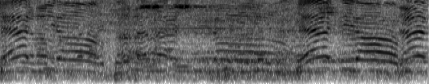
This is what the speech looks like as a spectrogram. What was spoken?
ਜੈ ਸ਼੍ਰੀ ਰਾਮ ਜੈ ਸ਼੍ਰੀ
